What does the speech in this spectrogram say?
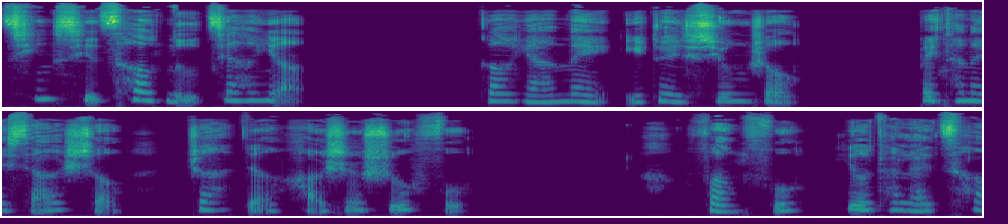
倾斜操奴家呀！”高衙内一对胸肉，被他那小手抓得好生舒服，仿佛由他来操。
